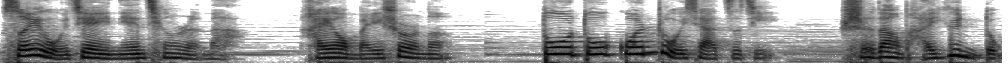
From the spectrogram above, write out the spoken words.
所以我建议年轻人呐，还要没事呢，多多关注一下自己，适当的还运动。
